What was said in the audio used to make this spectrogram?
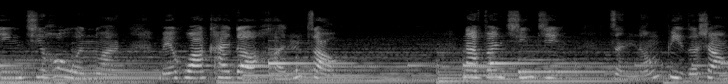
因气候温暖，梅花开得很早。那番情景怎能比得上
